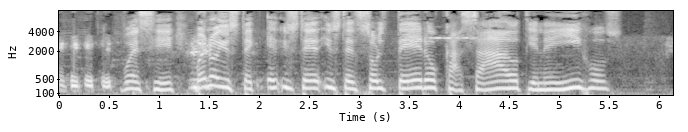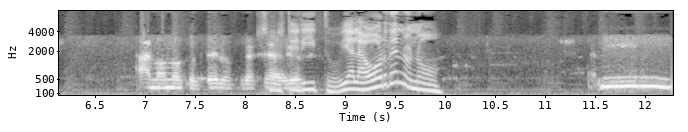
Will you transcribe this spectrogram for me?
Pues sí. Bueno, y usted, eh, y usted, y usted soltero, casado, tiene hijos, ah, no, no, soltero, gracias a Dios. solterito. ¿Y a la orden o no? Mm,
